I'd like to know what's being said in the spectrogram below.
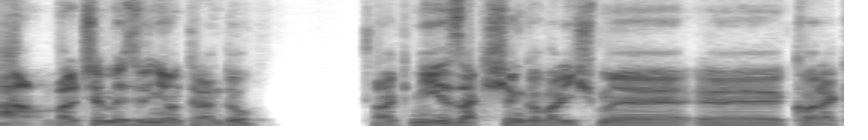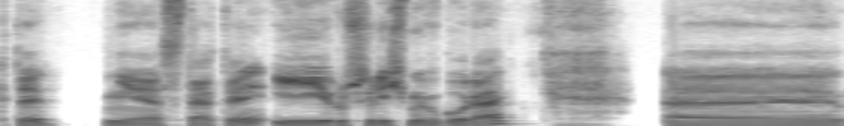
a, walczymy z linią trendu, tak? Nie zaksięgowaliśmy e, korekty, niestety, i ruszyliśmy w górę. E,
